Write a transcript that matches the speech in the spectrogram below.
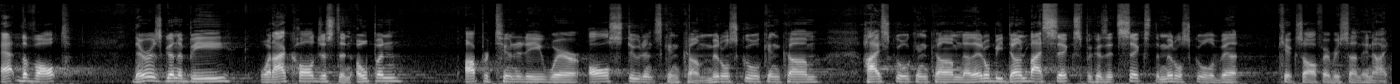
at the vault, there is going to be what I call just an open opportunity where all students can come. Middle school can come, high school can come. Now, it'll be done by 6 because at 6, the middle school event kicks off every Sunday night.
